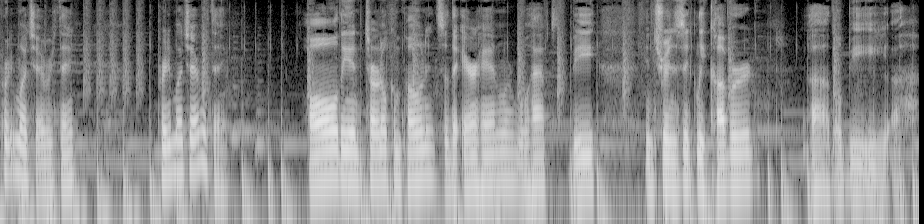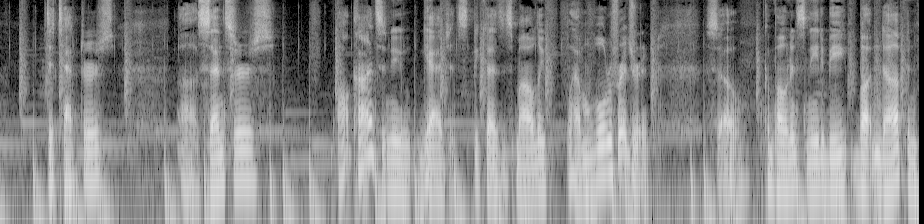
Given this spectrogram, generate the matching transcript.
Pretty much everything. pretty much everything. All the internal components of the air handler will have to be intrinsically covered. Uh, there'll be uh, detectors, uh, sensors, all kinds of new gadgets because it's mildly flammable refrigerant. So components need to be buttoned up, and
